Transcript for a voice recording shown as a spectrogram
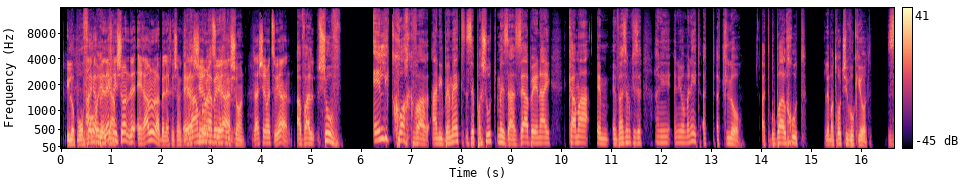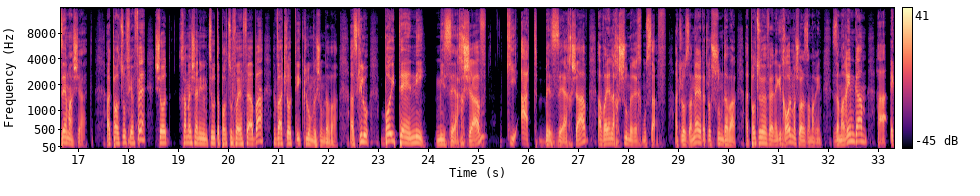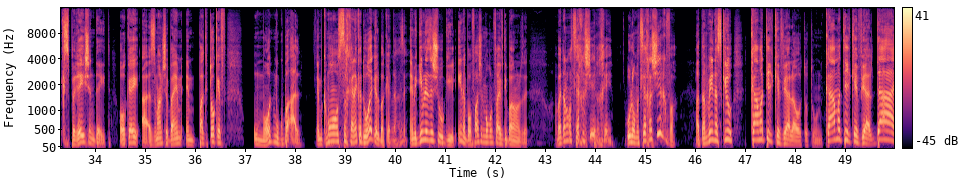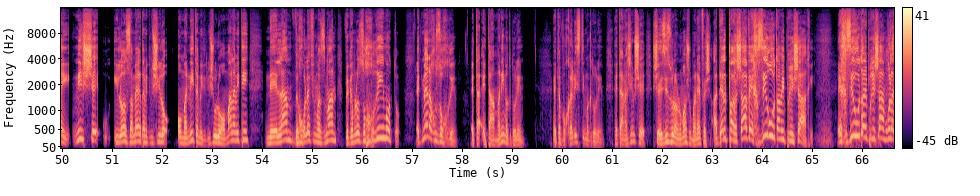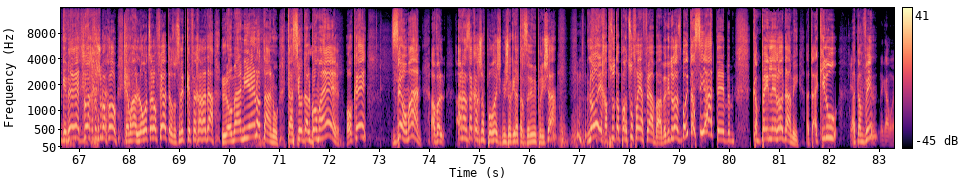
היא לא אגב, פרופורמרית בלך גם. לישון, הרמנו לה בלך לישון, הרמנו לה בלך. לישון. זה היה שיר מצוין. אבל שוב, אין לי כוח כבר, אני באמת, זה פשוט מזעזע בעיניי כמה הם, הם ואז הם כזה, אני, אני אומנית, את, את לא, את בובה על חוט למטרות שיווקיות. זה מה שאת. את פרצוף יפה, שעוד חמש שנים ימצאו את הפרצוף היפה הבא, ואת לא תהיי כלום ושום דבר. אז כאילו, בואי תהני מזה עכשיו, כי את בזה עכשיו, אבל אין לך שום ערך מוסף. את לא זמרת, את לא שום דבר. את פרצוף יפה, אני אגיד לך עוד משהו על הזמרים. זמרים גם, ה-expiration date, אוקיי? הזמן שבהם הם פג תוקף, הוא מאוד מוגבל. הם כמו שחקני כדורגל בקטע הזה. הם מגיעים לאיזשהו גיל. הנה, בהופעה של מורון פייב דיברנו על זה. הבן אדם לא מצליח לשיר, אחי. הוא לא מצליח לשיר כבר. אתה מבין? אז כאילו, כמה תרכבי על האוטוטיון? כמה תרכבי על... די! מי שהיא לא זמרת אמיתית, מי שהיא לא אומנית אמיתית, מי שהוא לא אומן אמיתי, נעלם וחולף עם הזמן, וגם לא זוכרים אותו. את מי אנחנו זוכרים? את, את האמנים הגדולים. את הווקליסטים הגדולים, את האנשים ש, שהזיזו לנו משהו בנפש. אדל פרשה והחזירו אותה מפרישה, אחי. החזירו אותה מפרישה, אמרו לה, גברת, לא הולכת לשום מקום. היא אמרה, לא רוצה להופיע יותר, זה עושה לי התקפי חרדה. לא מעניין אותנו, תעשי עוד אלבום מהר, אוקיי? זה אומן, אבל אנה זקה עכשיו פורשת, מישהו יגיד לה תחזרי מפרישה? לא, יחפשו את הפרצוף היפה הבא, ויגידו לה, אז בואי תעשי את, אה, קמפיין ללא יודע מי. אתה כאילו, כן. אתה מבין? לגמרי.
